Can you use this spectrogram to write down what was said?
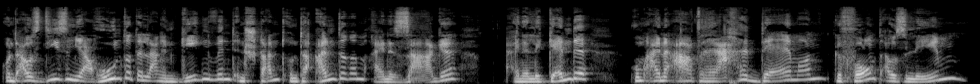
Und aus diesem jahrhundertelangen Gegenwind entstand unter anderem eine Sage, eine Legende um eine Art Rachedämon, geformt aus Lehm,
